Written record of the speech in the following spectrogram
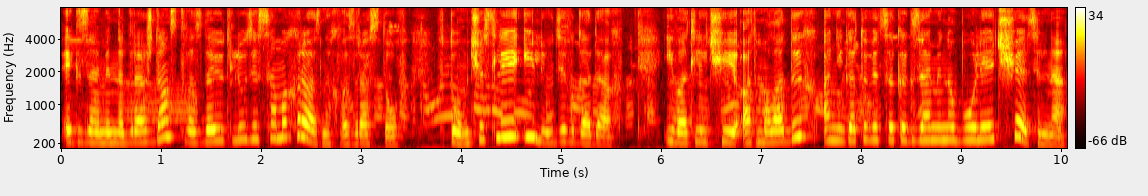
Экзамен на гражданство сдают люди самых разных возрастов, в том числе и люди в годах. И в отличие от молодых, они готовятся к экзамену более тщательно,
